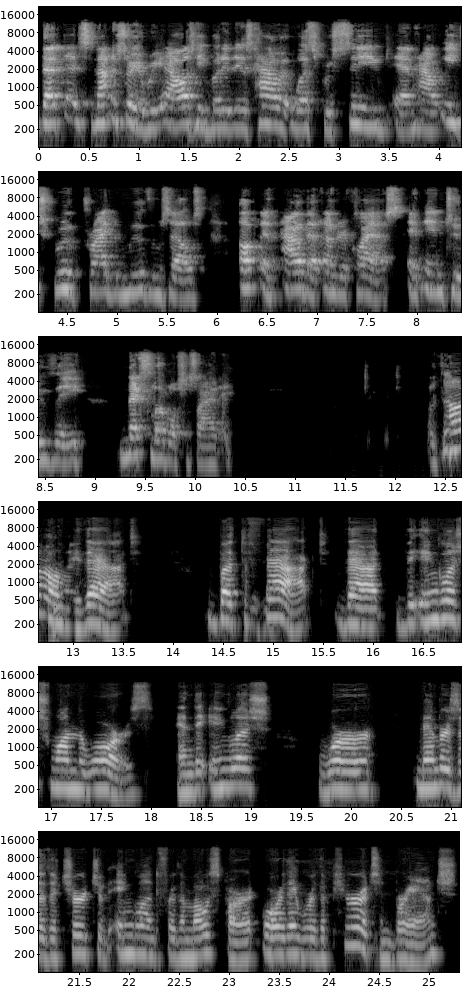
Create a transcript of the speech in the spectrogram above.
that it's not necessarily a reality, but it is how it was perceived and how each group tried to move themselves up and out of that underclass and into the next level of society. Not only that, but the mm-hmm. fact that the English won the wars and the English were members of the Church of England for the most part, or they were the Puritan branch,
